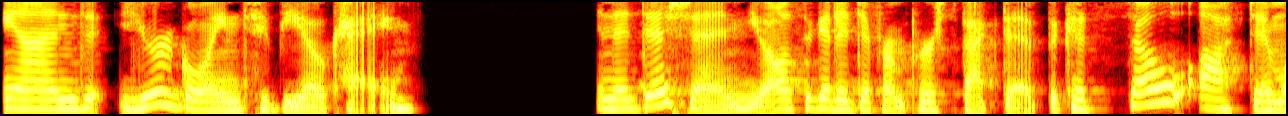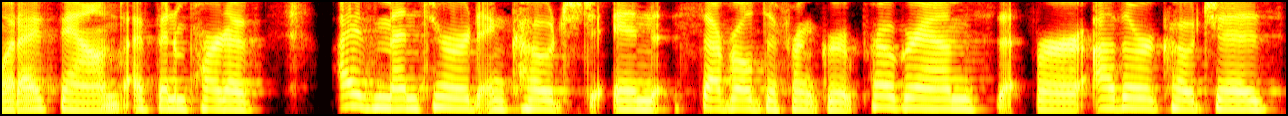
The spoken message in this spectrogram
and you're going to be okay. In addition, you also get a different perspective because so often what I found, I've been a part of, I've mentored and coached in several different group programs that for other coaches.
